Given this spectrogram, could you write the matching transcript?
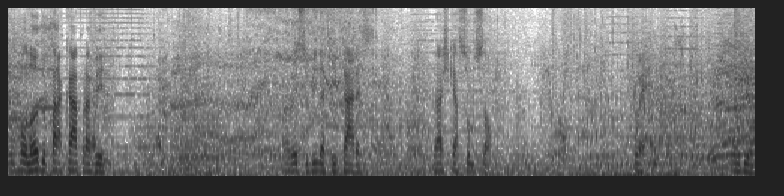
Vamos rolando para cá pra ver. Uma vez subindo aqui, caras. Eu acho que é a solução. Ué. Meu Deus.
